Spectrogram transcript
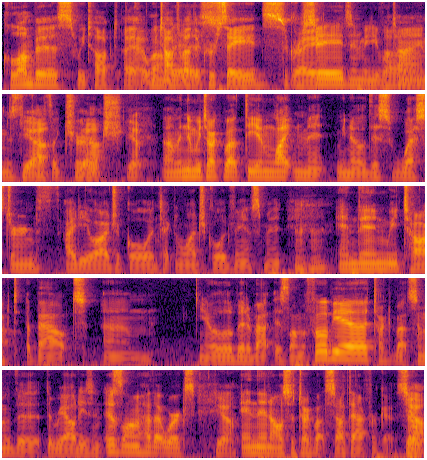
Columbus. We talked. Uh, we talked about the Crusades. the right? Crusades in medieval Um, times, the yeah, Catholic yeah, Church, Yep. um, and then we talked about the Enlightenment. You know, this Western th- ideological and technological advancement, Mm-hmm. and then we talked about, um, you know, a little bit about Islamophobia. Talked about some of the the realities in Islam, how that works, Yeah. and then also talked about South Africa. So Yeah,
